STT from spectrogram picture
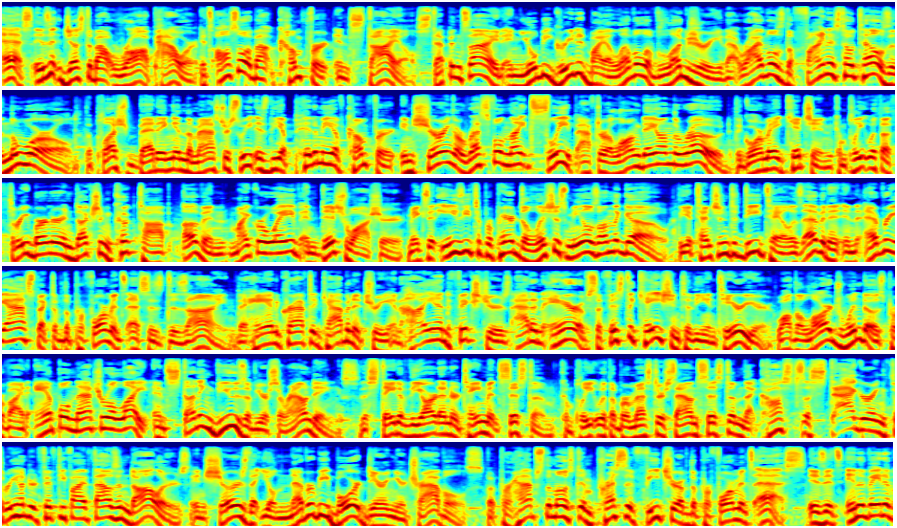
S isn't just about raw power, it's also about comfort and style. Step inside and you'll be greeted by a level of luxury that rivals the finest hotels in the world. The plush bedding in the master suite is the epitome of comfort, ensuring a restful night's sleep after a long day on the road. The gourmet kitchen, complete with a three burner induction cooktop, oven, microwave, and dishwasher, makes it easy to prepare delicious meals on the go. The attention to detail is evident in every aspect of the Performance S's design. The handcrafted cabinetry and high-end fixtures add an air of sophistication to the interior, while the large windows provide ample natural light and stunning views of your surroundings. The state-of-the-art entertainment system, complete with a Burmester sound system that costs a staggering $355,000, ensures that you'll never be bored during your travels. But perhaps the most impressive feature of the Performance S is its innovative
